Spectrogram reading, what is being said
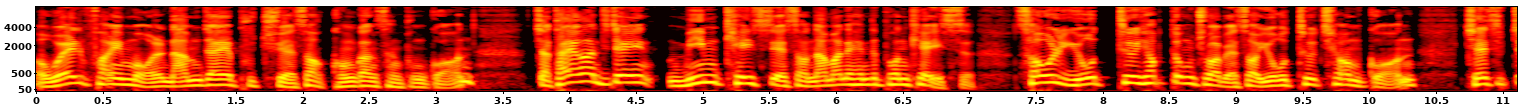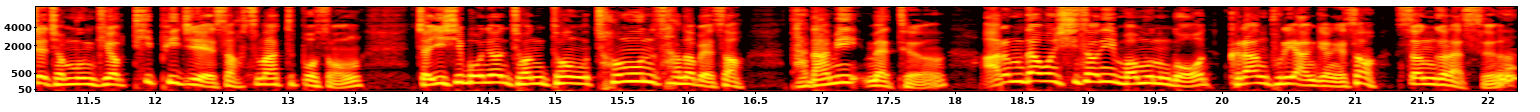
웰파인몰 남자의 부추에서 건강상품권. 자, 다양한 디자인 밈 케이스에서 나만의 핸드폰 케이스, 서울 요트 협동조합에서 요트 체험권, 제습제 전문 기업 TPG에서 스마트 뽀송, 자, 25년 전통 청운 산업에서 다다미 매트, 아름다운 시선이 머무는 곳 그랑프리 안경에서 선글라스,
